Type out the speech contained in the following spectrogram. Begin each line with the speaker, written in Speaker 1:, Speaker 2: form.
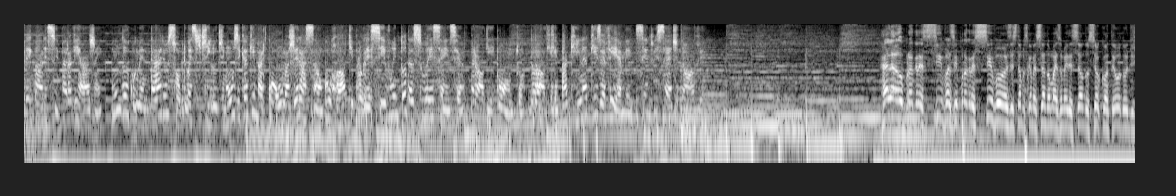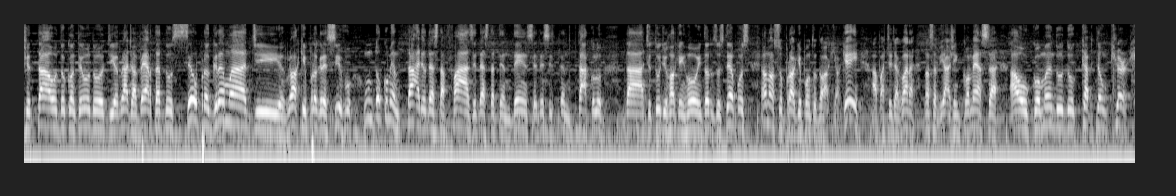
Speaker 1: Prepare-se para a viagem. Um documentário sobre o estilo de música que marcou uma geração. O rock progressivo em toda a sua essência. Prog.doc. Aqui na Kiss FM 1079.
Speaker 2: Hello, progressivas e progressivos! Estamos começando mais uma edição do seu conteúdo digital, do conteúdo de rádio aberta, do seu programa de rock progressivo, um documentário desta fase, desta tendência, desse tentáculo da atitude rock and roll em todos os tempos. É o nosso prog.doc, ok? A partir de agora, nossa viagem começa ao comando do Capitão Kirk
